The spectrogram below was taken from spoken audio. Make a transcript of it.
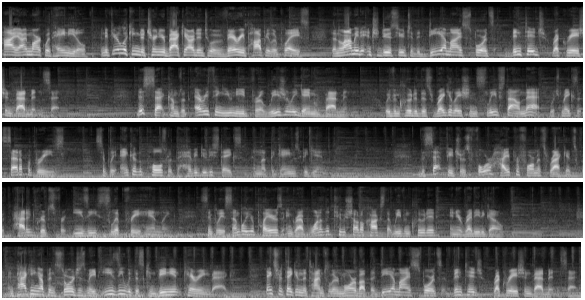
Hi, I'm Mark with Hayneedle, and if you're looking to turn your backyard into a very popular place, then allow me to introduce you to the DMI Sports Vintage Recreation Badminton Set. This set comes with everything you need for a leisurely game of badminton. We've included this regulation sleeve style net, which makes it set up a breeze. Simply anchor the poles with the heavy duty stakes and let the games begin. The set features four high performance rackets with padded grips for easy, slip free handling. Simply assemble your players and grab one of the two shuttlecocks that we've included and you're ready to go. And packing up and storage is made easy with this convenient carrying bag. Thanks for taking the time to learn more about the DMI Sports Vintage Recreation Badminton Set.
